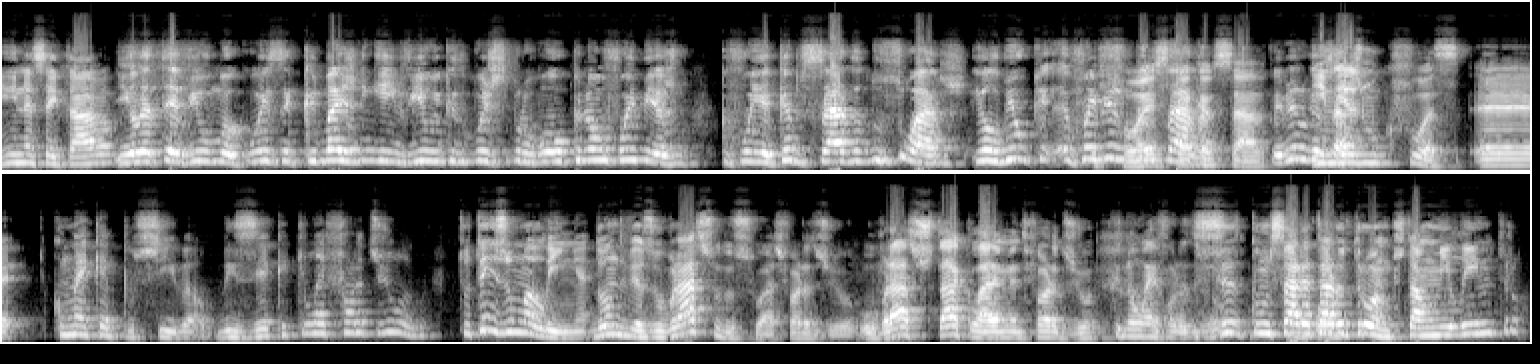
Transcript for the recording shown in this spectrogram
inaceitável. E ele até viu uma coisa que mais ninguém viu e que depois se provou que não foi mesmo. Que foi a cabeçada do Soares. Ele viu que foi mesmo Foi, foi cabeçada. Foi mesmo E cabeçada. mesmo que fosse, eh, como é que é possível dizer que aquilo é fora de jogo? Tu tens uma linha de onde vês o braço do Soares fora de jogo, o braço está claramente fora de jogo. Que não é fora de jogo. Se começar a estar o tronco, está a um milímetro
